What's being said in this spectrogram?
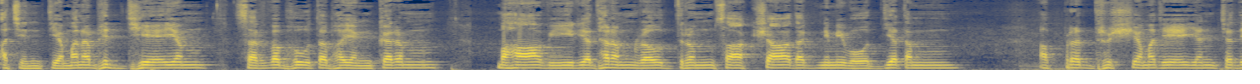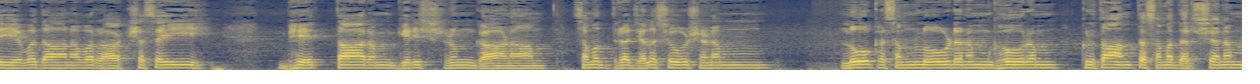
अचिन्त्यमनभिध्येयम् सर्वभूतभयङ्करम् महावीर्यधरम् रौद्रम् साक्षादग्निमिवोद्यतम्। अप्रधृष्यमजेयम् च देवदानवराक्षसैः भेत्तारम् गिरिशृङ्गाणाम् समुद्रजलशोषणम् लोकसंलोडनम् घोरम् कृतान्तसमदर्शनम्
